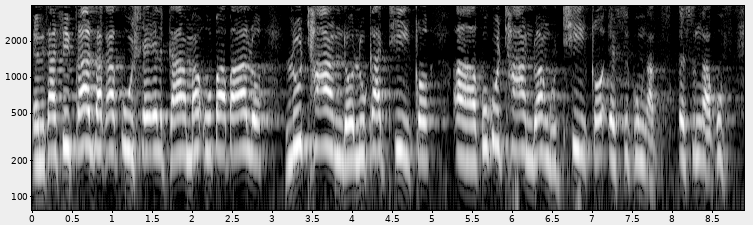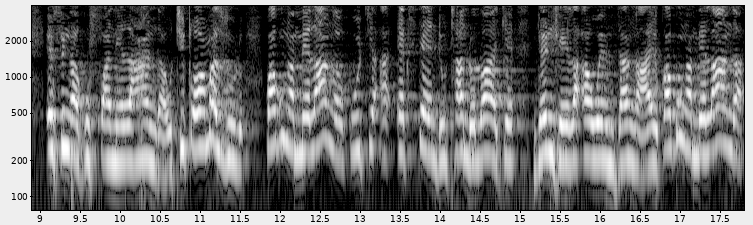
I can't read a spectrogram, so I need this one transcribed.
And kasichaza kakuhle eligama ubabalo luthando lukathixo uh, kukuthandwa nguthixo esingakufanelanga. Uthixo wamazulu kwakungamelanga ukuthi a-extend uthando lwakhe ngendlela awenza ngayo. Kwakungamelanga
